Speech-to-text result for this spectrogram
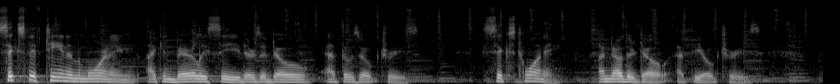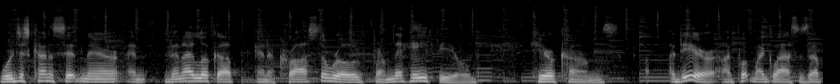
Six fifteen in the morning, I can barely see there's a doe at those oak trees. 620, another doe at the oak trees. We're just kind of sitting there, and then I look up, and across the road from the hayfield, here comes a deer. I put my glasses up,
